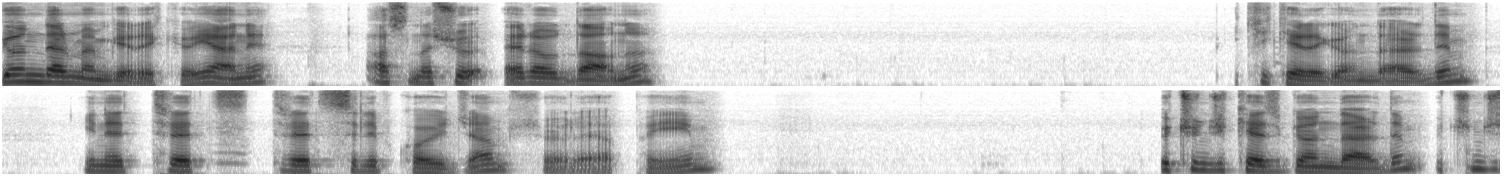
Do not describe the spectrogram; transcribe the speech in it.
göndermem gerekiyor. Yani aslında şu arrow down'ı iki kere gönderdim. Yine thread, thread slip koyacağım. Şöyle yapayım. Üçüncü kez gönderdim. Üçüncü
